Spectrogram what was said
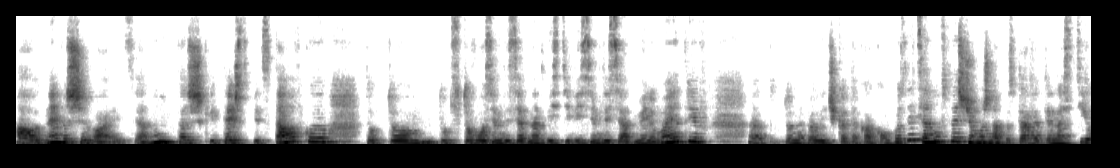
а одне вишивається. Ну, пташки теж з підставкою, тобто тут 180 на 280 мм. Тобто невеличка така композиція. Ну, все, що можна поставити на стіл,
